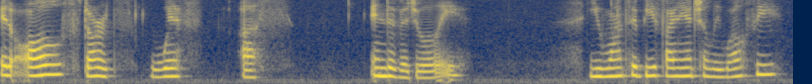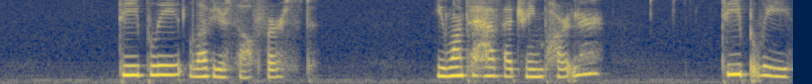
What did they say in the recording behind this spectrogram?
It all starts with us individually. You want to be financially wealthy? Deeply love yourself first. You want to have that dream partner? Deeply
